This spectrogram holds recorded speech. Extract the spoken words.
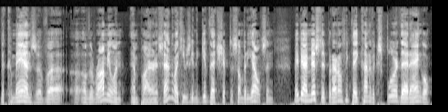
the commands of uh, of the Romulan Empire, and it sounded like he was going to give that ship to somebody else. And maybe I missed it, but I don't think they kind of explored that angle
